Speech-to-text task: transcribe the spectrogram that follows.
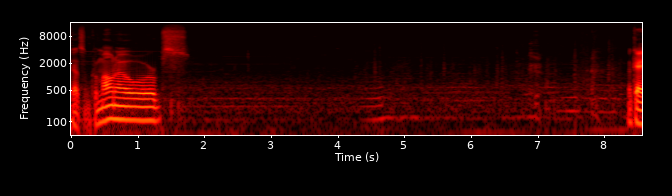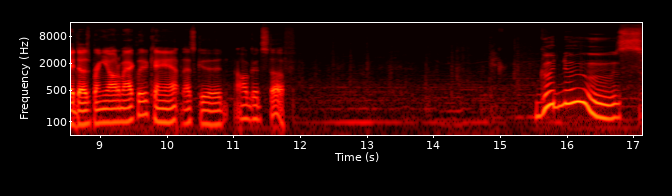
Got some Kemono orbs. Okay, it does bring you automatically to camp. That's good. All good stuff. Good news.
